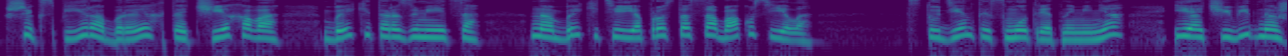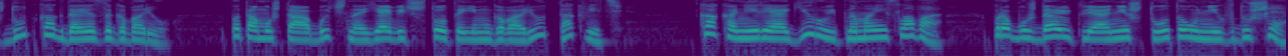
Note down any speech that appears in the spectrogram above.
«Шекспира, Брехта, Чехова, Беккета, разумеется. На Беккете я просто собаку съела». Студенты смотрят на меня и, очевидно, ждут, когда я заговорю. Потому что обычно я ведь что-то им говорю, так ведь? Как они реагируют на мои слова? Пробуждают ли они что-то у них в душе?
